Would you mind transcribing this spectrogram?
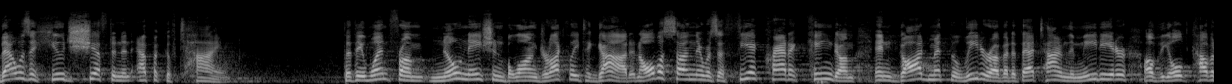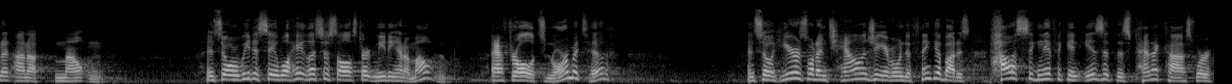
that was a huge shift in an epoch of time. That they went from no nation belonged directly to God, and all of a sudden there was a theocratic kingdom, and God met the leader of it at that time, the mediator of the old covenant, on a mountain. And so are we to say, well, hey, let's just all start meeting on a mountain? After all, it's normative. And so here's what I'm challenging everyone to think about is how significant is it this Pentecost where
